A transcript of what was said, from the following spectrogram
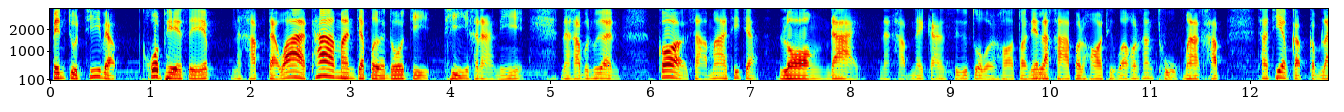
เป็นจุดที่แบบ โคตรเพย์เซฟนะครับแต่ว่าถ้ามันจะเปิดโดจิถี่ขนาดนี้นะครับเพื่อนๆก็สามารถที่จะลองได้นะครับในการซื้อตัวปตทตอนนี้ราคาปตทถือว่าค่อนข้างถูกมากครับ ถ้าเทียบกับกำไร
